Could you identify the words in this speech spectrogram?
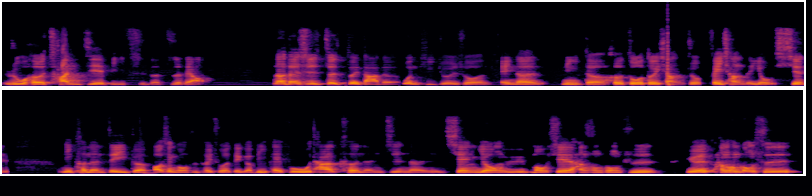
如何串接彼此的资料。那但是这最大的问题就是说，哎，那你的合作对象就非常的有限。你可能这一个保险公司推出的这个理赔服务，它可能只能限用于某些航空公司，因为航空公司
